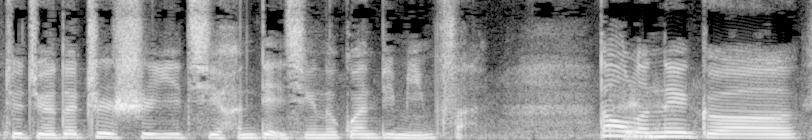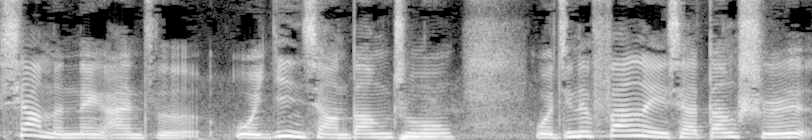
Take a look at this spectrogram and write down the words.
就觉得这是一起很典型的官逼民反。到了那个厦门那个案子，我印象当中，我今天翻了一下当时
